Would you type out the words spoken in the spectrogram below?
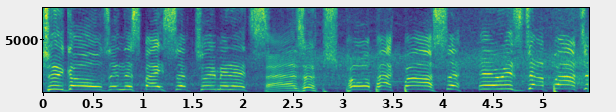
Two goals in the space of two minutes. As a poor pack pass, here is Zapata!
